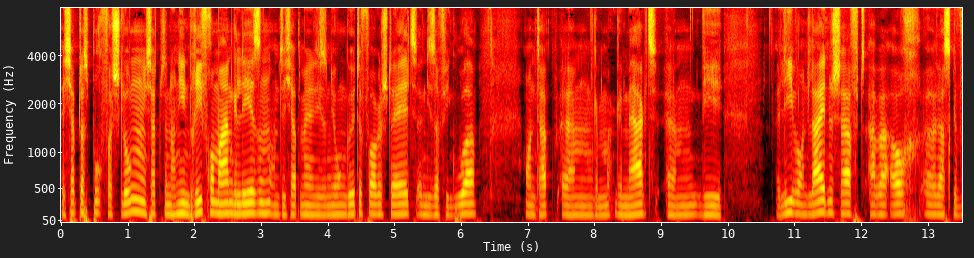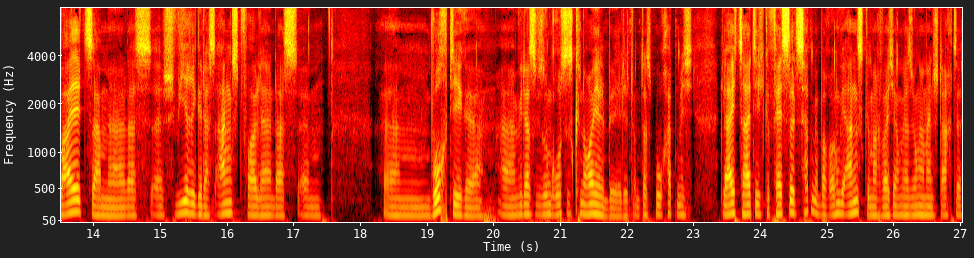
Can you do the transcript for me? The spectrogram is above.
ich habe das Buch verschlungen. Ich hatte noch nie einen Briefroman gelesen und ich habe mir diesen jungen Goethe vorgestellt in dieser Figur und habe ähm, gem gemerkt, ähm, wie Liebe und Leidenschaft, aber auch äh, das Gewaltsame, das äh, Schwierige, das Angstvolle, das ähm, ähm, Wuchtige, äh, wie das so ein großes Knäuel bildet. Und das Buch hat mich gleichzeitig gefesselt. Es hat mir aber auch irgendwie Angst gemacht, weil ich irgendwie als junger Mensch dachte,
